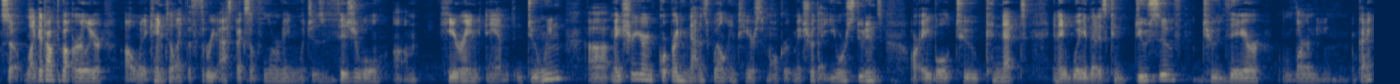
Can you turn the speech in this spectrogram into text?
So, like I talked about earlier, uh, when it came to like the three aspects of learning, which is visual, um, hearing, and doing, uh, make sure you're incorporating that as well into your small group. Make sure that your students are able to connect in a way that is conducive to their learning. Okay,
